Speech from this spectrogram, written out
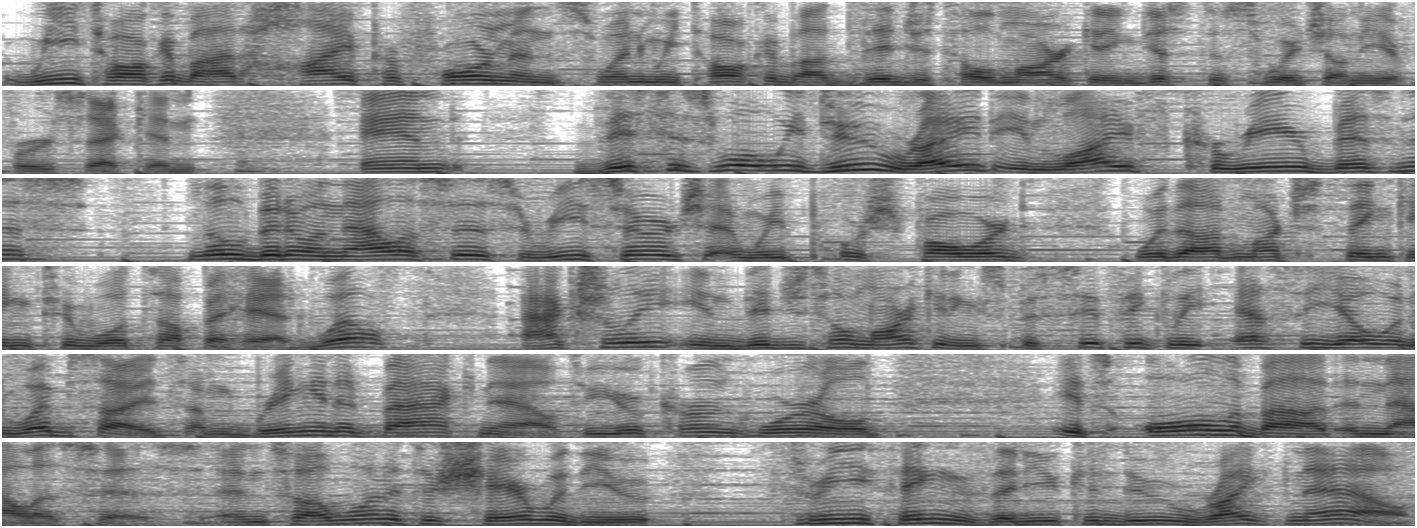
We talk about high performance when we talk about digital marketing, just to switch on here for a second. And this is what we do, right? In life, career, business, a little bit of analysis, research, and we push forward without much thinking to what's up ahead. Well, actually in digital marketing, specifically SEO and websites, I'm bringing it back now to your current world. It's all about analysis. And so I wanted to share with you three things that you can do right now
